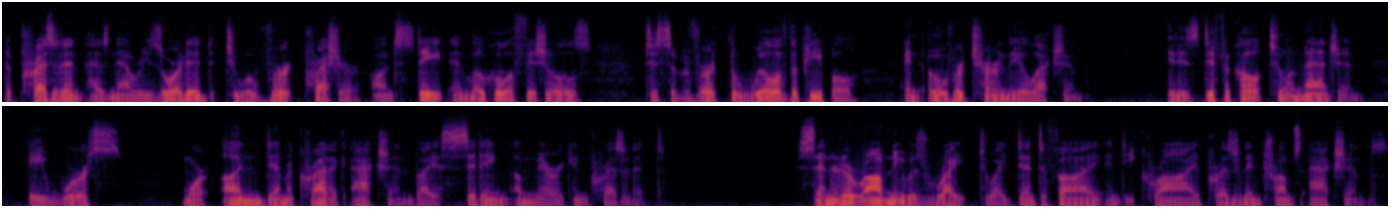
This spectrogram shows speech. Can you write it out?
the president has now resorted to overt pressure on state and local officials to subvert the will of the people and overturn the election. It is difficult to imagine a worse, more undemocratic action by a sitting American president. Senator Romney was right to identify and decry President Trump's actions.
